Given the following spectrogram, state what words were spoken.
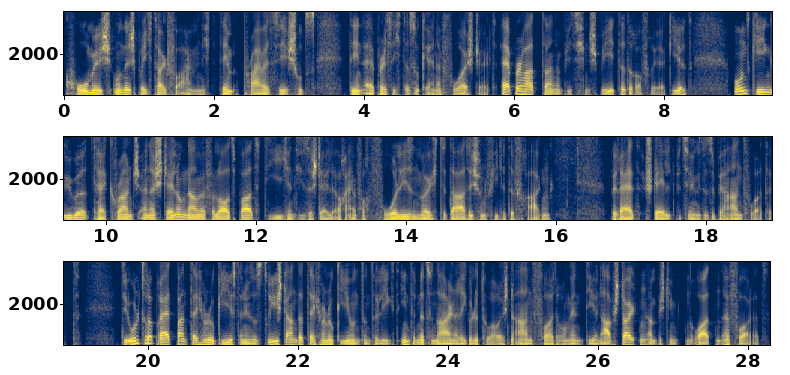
komisch und entspricht halt vor allem nicht dem Privacy-Schutz, den Apple sich da so gerne vorstellt. Apple hat dann ein bisschen später darauf reagiert und gegenüber TechCrunch eine Stellungnahme verlautbart, die ich an dieser Stelle auch einfach vorlesen möchte, da sie schon viele der Fragen bereitstellt bzw. beantwortet. Die Ultrabreitbandtechnologie ist eine Industriestandardtechnologie und unterliegt internationalen regulatorischen Anforderungen, die ein Abstalten an bestimmten Orten erfordert.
